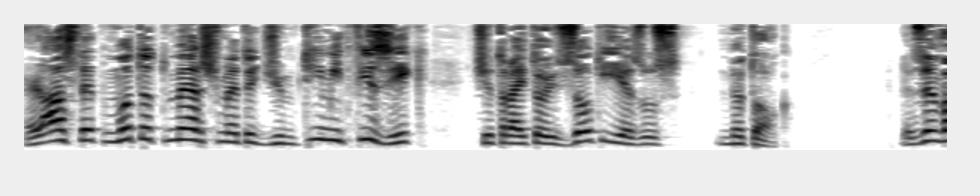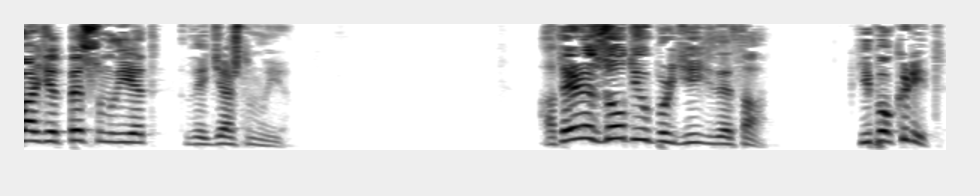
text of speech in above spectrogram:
rastet më të tmerrshme të gjymtimit fizik që trajtoi Zoti Jezus në tokë. Lexojmë vargjet 15 dhe 16. Atëherë Zoti u përgjigj dhe tha: Hipokrit,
